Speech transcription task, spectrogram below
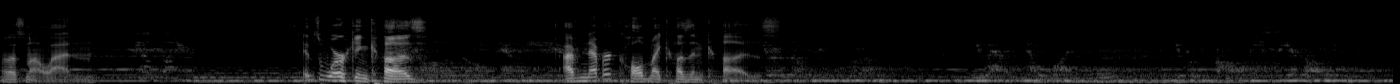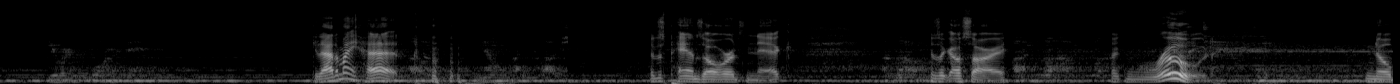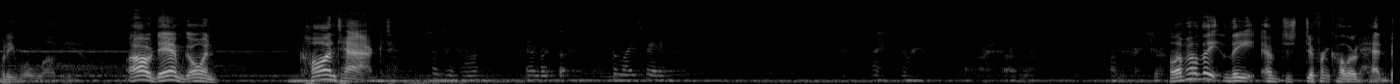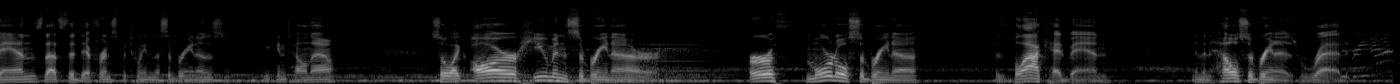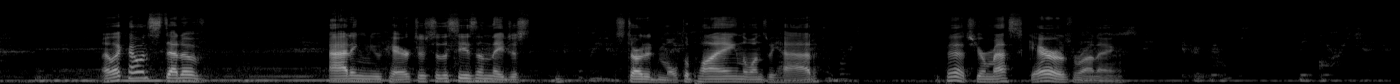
Well, that's not Latin. It's working, cuz. I've never called my cousin cuz. You have no one. You will always be alone. You're an orphan. Get out of my head. Oh, no one loves you. it just pans over. It's Nick. Alone. He's like, oh, sorry. Unloved. Like, rude. Nobody will love you. Oh, damn, going. Contact. Something's wrong. Ambrose, the, the light's fading. I have to go in. I, I'm, uh, I'm afraid so. I love how they, they have just different colored headbands. That's the difference between the Sabrinas. You can tell now. So, like, our human Sabrina, or Earth mortal Sabrina, is black headband. And then Hell Sabrina is red. I like how instead of adding new characters to the season, they just started multiplying the ones we had. Bitch, your mascara's running. Different realms. We are each other.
